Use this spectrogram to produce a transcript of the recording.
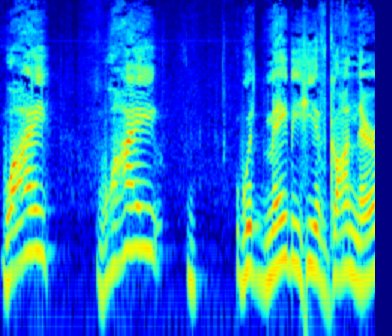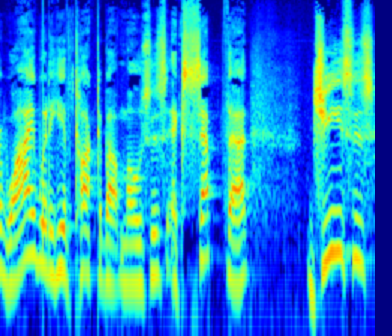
Why? Why would maybe he have gone there? Why would he have talked about Moses except that Jesus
